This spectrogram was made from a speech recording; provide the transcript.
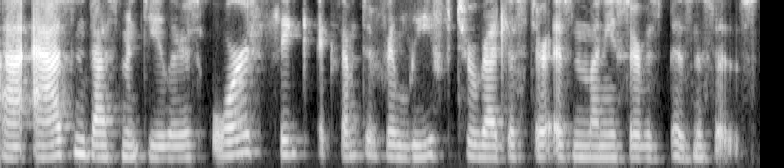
uh, as investment dealers or seek exemptive relief to register as money service businesses.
